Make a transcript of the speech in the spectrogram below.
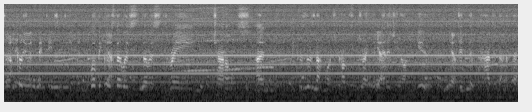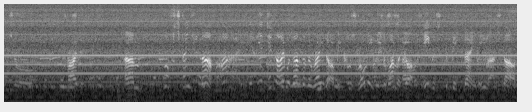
because to do with 50s, 60s. Well, because there was there was three channels, and because there was that much concentrated Yeah. energy on you, Yeah. did the, how did that affect your private? Um, well, strange enough, I, it didn't. I was under the radar because Ronnie was the one that got. He was the big name. He was the star,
